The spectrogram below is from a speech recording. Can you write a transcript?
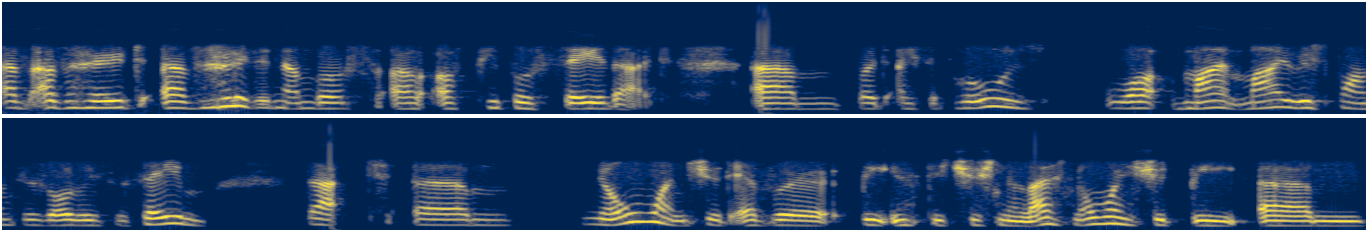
I've, I've heard I've heard a number of uh, of people say that, um, but I suppose what my my response is always the same, that um, no one should ever be institutionalized. No one should be um,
